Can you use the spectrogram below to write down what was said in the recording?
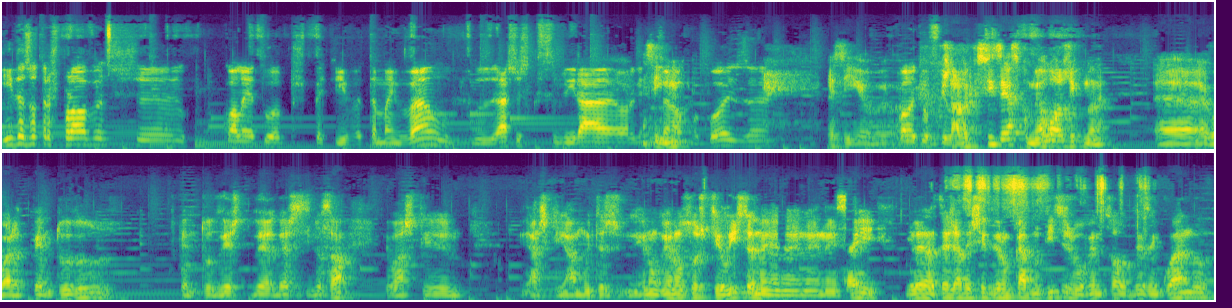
e das outras provas, uh, qual é a tua perspectiva? Também vão? Achas que se virá a organizar assim, alguma coisa? É assim, eu, qual é o teu gostava que se fizesse, como é lógico, não é? Uh, agora depende tudo, depende tudo deste, desta situação. Eu acho que acho que há muitas. Eu não, eu não sou especialista, nem, nem, nem sei. Eu até já deixei de ver um bocado de notícias, vou vendo só de vez em quando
